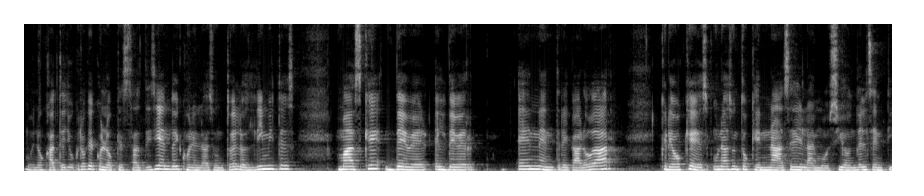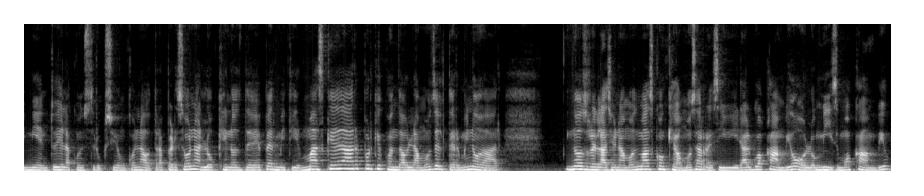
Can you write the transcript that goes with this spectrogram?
Bueno, Kate, yo creo que con lo que estás diciendo y con el asunto de los límites, más que deber, el deber en entregar o dar, creo que es un asunto que nace de la emoción, del sentimiento y de la construcción con la otra persona, lo que nos debe permitir más que dar, porque cuando hablamos del término dar, nos relacionamos más con que vamos a recibir algo a cambio o lo mismo a cambio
